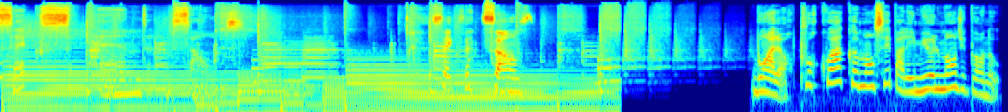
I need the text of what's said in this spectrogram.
Sex and Sounds. Sex and Sounds. Bon alors, pourquoi commencer par les miaulements du porno?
